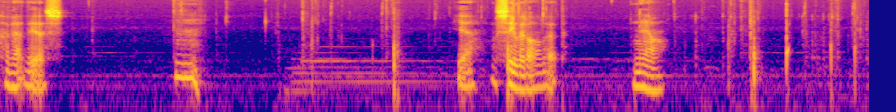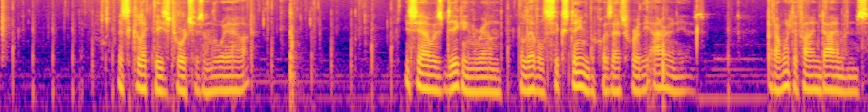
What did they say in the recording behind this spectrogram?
How about this? Mm. Yeah, we'll seal it all up. Now, let's collect these torches on the way out. You see, I was digging around the level 16 because that's where the iron is. But I want to find diamonds.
